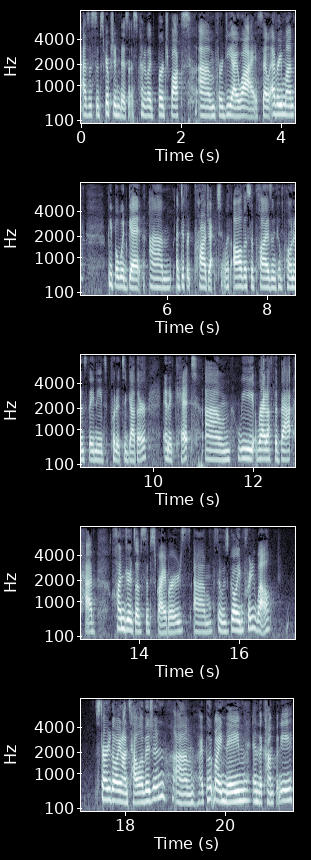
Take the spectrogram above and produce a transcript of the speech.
as a subscription business, kind of like Birchbox um, for DIY. So, every month, people would get um, a different project with all the supplies and components they need to put it together in a kit. Um, we, right off the bat, had hundreds of subscribers, um, so it was going pretty well. Started going on television. Um, I put my name in the company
